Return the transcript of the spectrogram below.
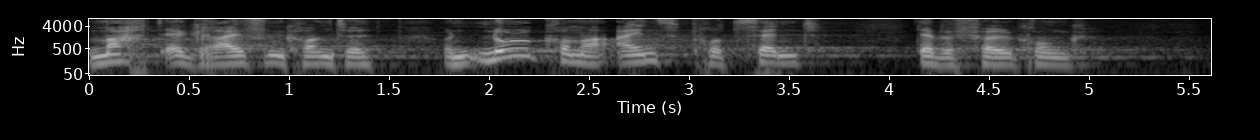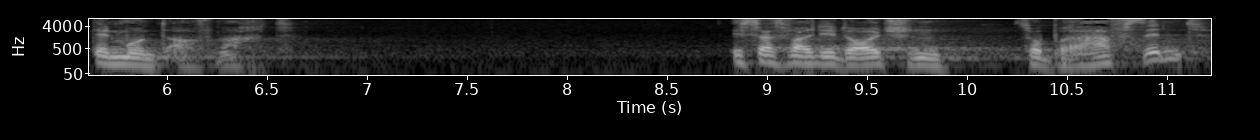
Macht ergreifen konnte und 0,1 Prozent der Bevölkerung den Mund aufmacht? Ist das, weil die Deutschen so brav sind,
